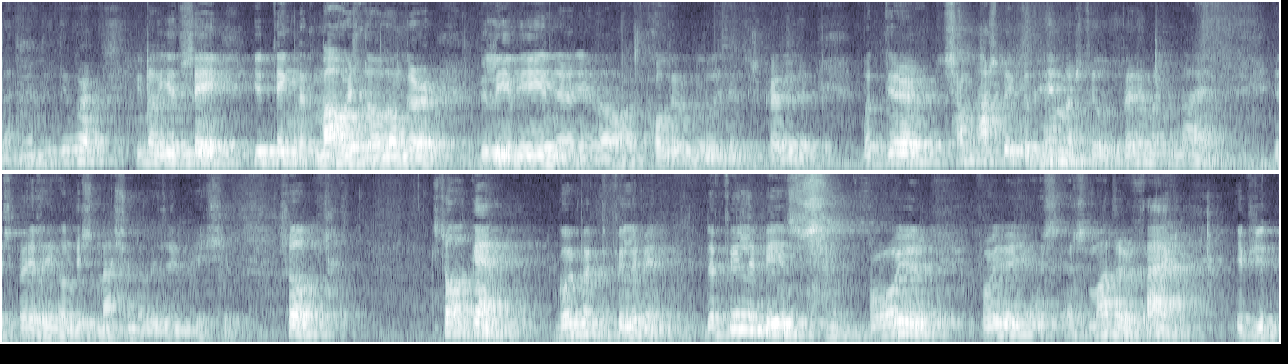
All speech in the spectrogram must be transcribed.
And they were, you know, you'd say, you'd think that Mao is no longer believing, and uh, you know, a revolution, discredited. But there are some aspects of him are still very much alive, especially on this nationalism issue. So, so again, going back to the Philippines, the Philippines, for you, for you, as, as a matter of fact, if you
